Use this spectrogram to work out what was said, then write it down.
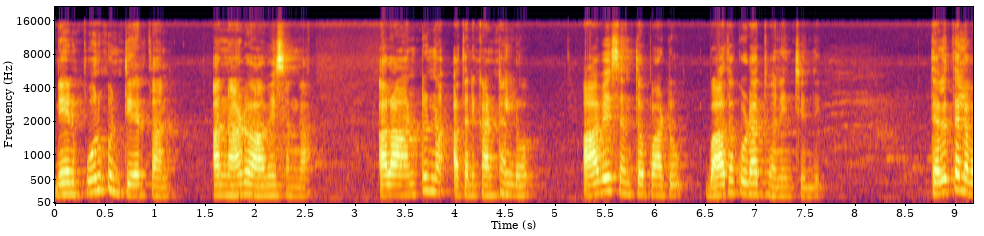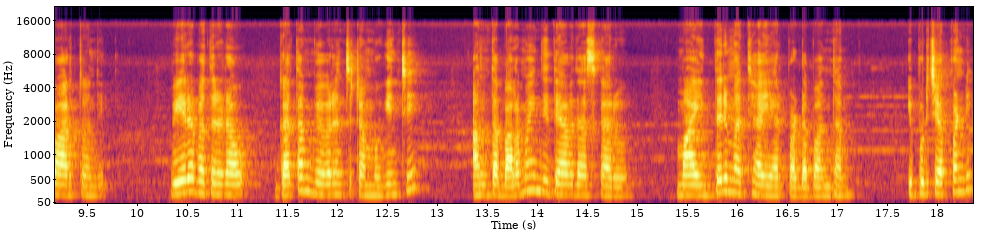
నేను పూనుకుని తీరుతాను అన్నాడు ఆవేశంగా. అలా అంటున్న అతని కంఠంలో ఆవేశంతో పాటు బాధ కూడా ధ్వనించింది. తెలతెలవారుతోంది. వీరభద్రరావు గతం వివరించటం ముగించి అంత బలమైంది దేవదాస్ గారు మా ఇద్దరి మధ్య ఏర్పడ్డ బంధం. ఇప్పుడు చెప్పండి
